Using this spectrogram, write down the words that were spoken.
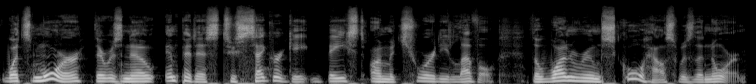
What's more, there was no impetus to segregate based on maturity level. The one room schoolhouse was the norm.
